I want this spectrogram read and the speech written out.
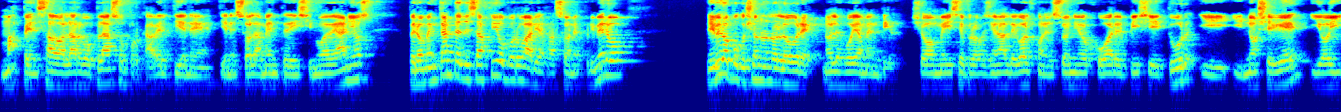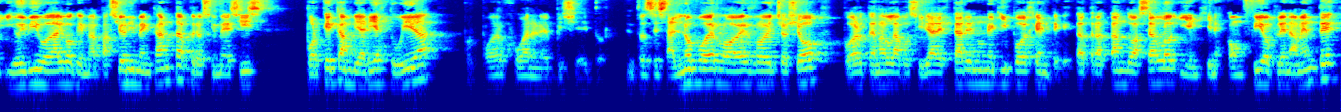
más pensado a largo plazo, porque Abel tiene, tiene solamente 19 años, pero me encanta el desafío por varias razones. Primero, primero porque yo no lo logré, no les voy a mentir. Yo me hice profesional de golf con el sueño de jugar el PGA Tour y, no llegué, y hoy, y hoy vivo de algo que me apasiona y me encanta, pero si me decís, ¿por qué cambiarías tu vida? Por poder jugar en el PGA Tour. Entonces, al no poderlo haberlo hecho yo, poder tener la posibilidad de estar en un equipo de gente que está tratando de hacerlo y en quienes confío plenamente,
